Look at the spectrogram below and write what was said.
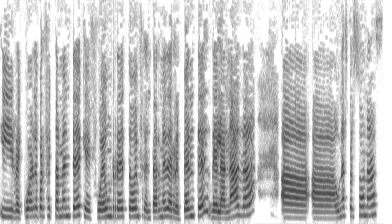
y recuerdo perfectamente que fue un reto enfrentarme de repente, de la nada, a, a unas personas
